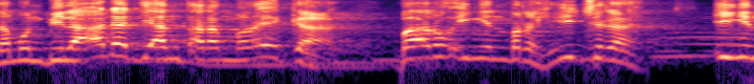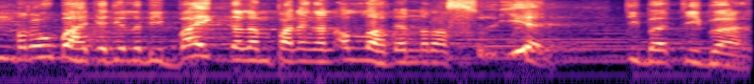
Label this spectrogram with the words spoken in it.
namun bila ada di antara mereka baru ingin berhijrah ingin berubah jadi lebih baik dalam pandangan Allah dan Rasulnya tiba-tiba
